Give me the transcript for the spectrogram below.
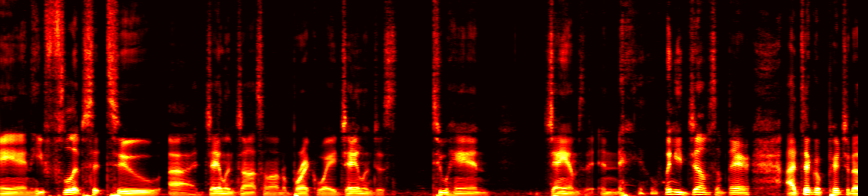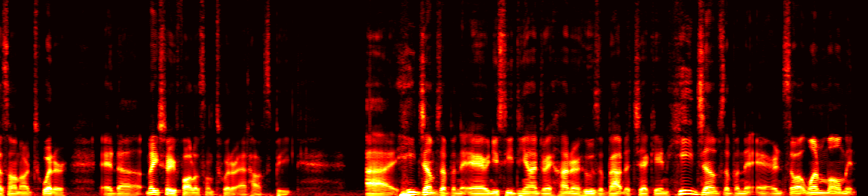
and he flips it to uh, Jalen Johnson on a breakaway. Jalen just two hand jams it. And when he jumps up there, I took a picture that's on our Twitter. And uh, make sure you follow us on Twitter at Hawksbeat. Uh, he jumps up in the air, and you see DeAndre Hunter, who's about to check in. He jumps up in the air. And so at one moment,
